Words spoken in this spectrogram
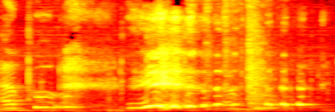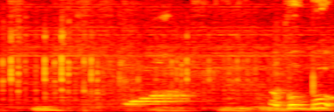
A poo. A poo. A boo boo.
